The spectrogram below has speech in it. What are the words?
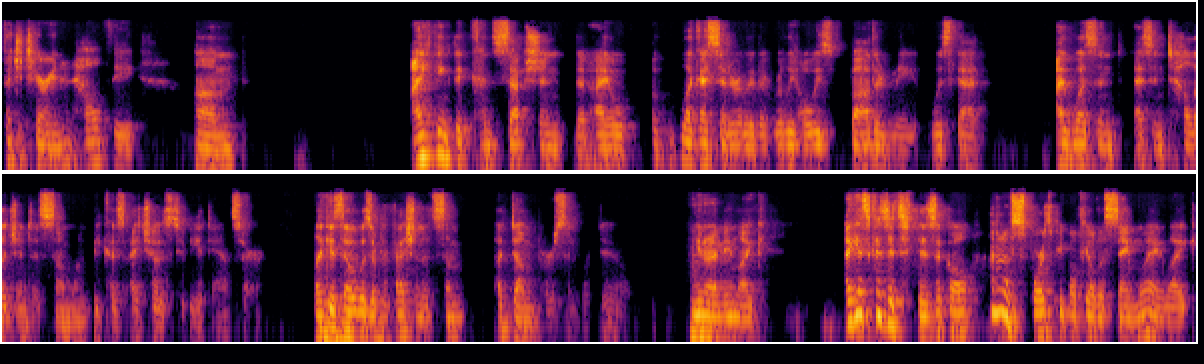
vegetarian and healthy. Um, I think the conception that I, like I said earlier, that really always bothered me was that I wasn't as intelligent as someone because I chose to be a dancer. Like mm-hmm. as though it was a profession that some a dumb person would do. Mm-hmm. You know what I mean? Like, I guess because it's physical. I don't know if sports people feel the same way. Like,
